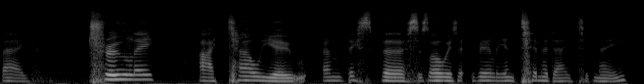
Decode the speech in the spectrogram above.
faith. Truly, I tell you, and this verse has always really intimidated me.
